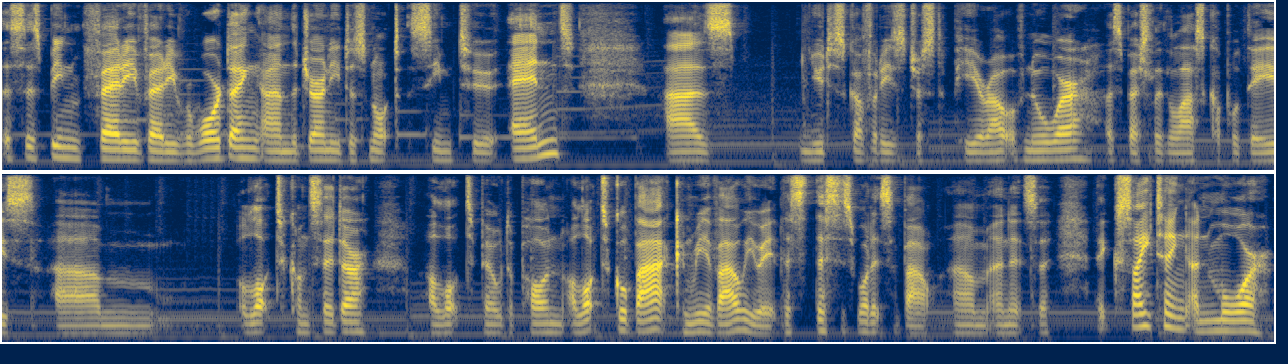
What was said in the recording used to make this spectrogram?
this has been very, very rewarding, and the journey does not seem to end as new discoveries just appear out of nowhere, especially the last couple days. Um, a lot to consider, a lot to build upon, a lot to go back and reevaluate. This this is what it's about, um, and it's uh, exciting and more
